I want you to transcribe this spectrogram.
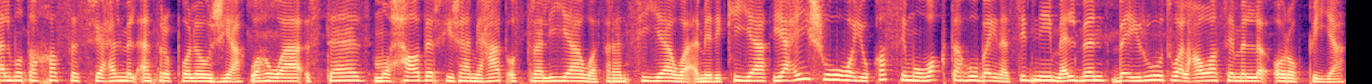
المتخصص في علم الأنثروبولوجيا وهو أستاذ محاضر في جامعات أسترالية وفرنسية وأمريكية يعيش ويقسم وقته بين سيدني ملبورن بيروت والعواصم الأوروبية.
